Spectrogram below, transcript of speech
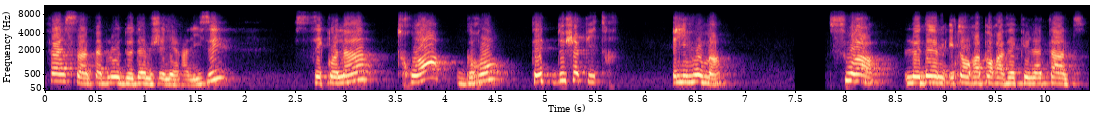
face à un tableau d'œdème généralisé, c'est qu'on a trois grands têtes de chapitre. Elihuma. Soit l'œdème est en rapport avec une atteinte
